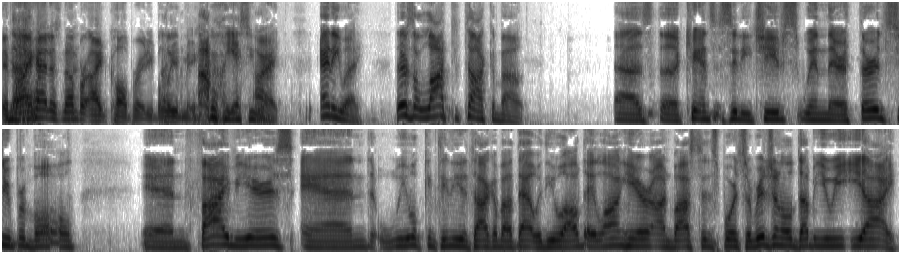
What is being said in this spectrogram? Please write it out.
If no. I had his number, I'd call Brady. Believe me. Oh, yes, you All were. right. Anyway, there's a lot to talk about as the Kansas City Chiefs win their third Super Bowl in five years, and we will continue to talk about that with you all day long here on Boston Sports Original WEEI.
